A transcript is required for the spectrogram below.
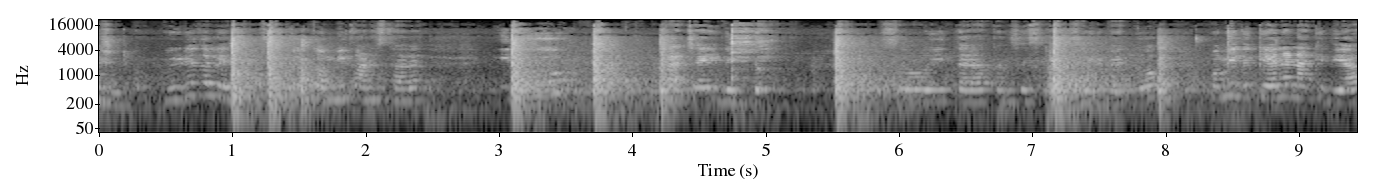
ಎಷ್ಟು? ವಿಡಿಯೋದಲ್ಲಿ ಎಷ್ಟು ಕಮ್ಮಿ ಕಾಣಿಸ್ತಾ ಇದೆ. ಇದು ಕಚೈ ಬಿಟ್ಟು. ಸೊ ಈ ಥರ ಕನ್ಸಿಸ್ಟೆನ್ಸಿ ಇರಬೇಕು. ಮಮ್ಮಿ ಇದಕ್ಕೆ ಏನೇನು ಹಾಕಿದ್ಯಾ?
